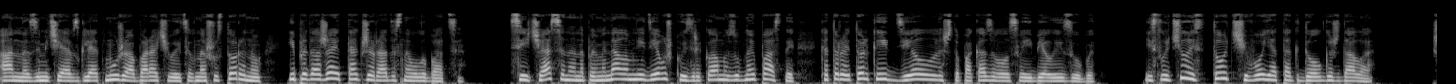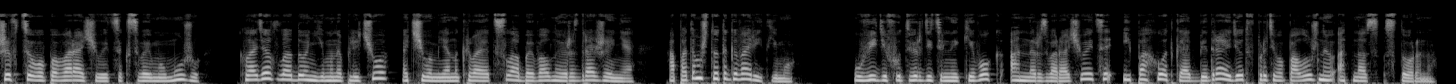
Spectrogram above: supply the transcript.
Анна, замечая взгляд мужа, оборачивается в нашу сторону и продолжает также радостно улыбаться. Сейчас она напоминала мне девушку из рекламы зубной пасты, которая только и делала, что показывала свои белые зубы. И случилось то, чего я так долго ждала — Шевцова поворачивается к своему мужу, кладет ладонь ему на плечо, отчего меня накрывает слабой волной раздражения, а потом что-то говорит ему. Увидев утвердительный кивок, Анна разворачивается и походкой от бедра идет в противоположную от нас сторону.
